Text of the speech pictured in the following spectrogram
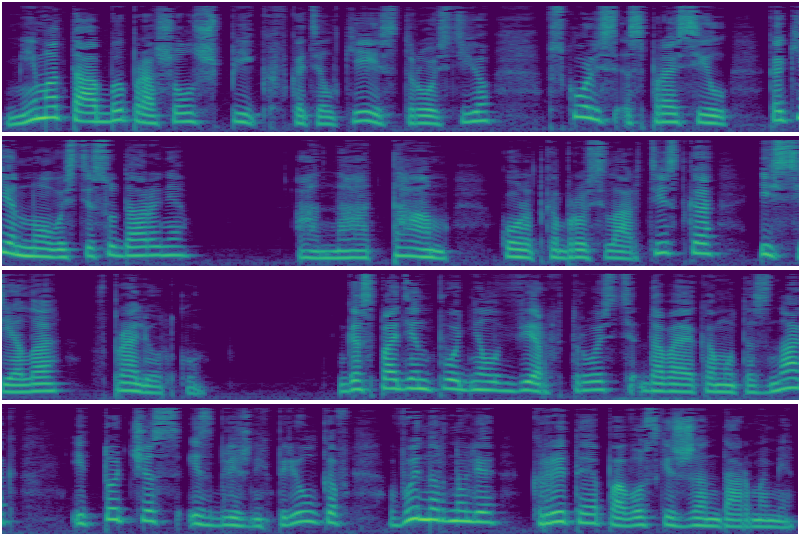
Мимо таббы прошел шпик в котелке и с тростью, вскользь спросил, какие новости, сударыня? «Она там», — коротко бросила артистка и села в пролетку. Господин поднял вверх трость, давая кому-то знак, и тотчас из ближних переулков вынырнули крытые повозки с жандармами.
